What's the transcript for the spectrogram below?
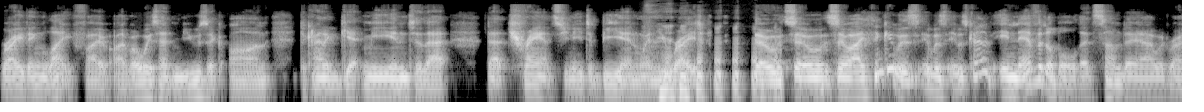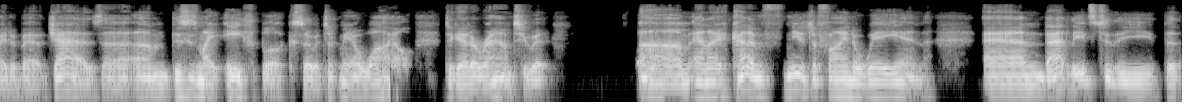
writing life, I've I've always had music on to kind of get me into that that trance you need to be in when you write. so so so I think it was it was it was kind of inevitable that someday I would write about jazz. Uh, um, this is my eighth book, so it took me a while to get around to it. Um, and I kind of needed to find a way in and that leads to the the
